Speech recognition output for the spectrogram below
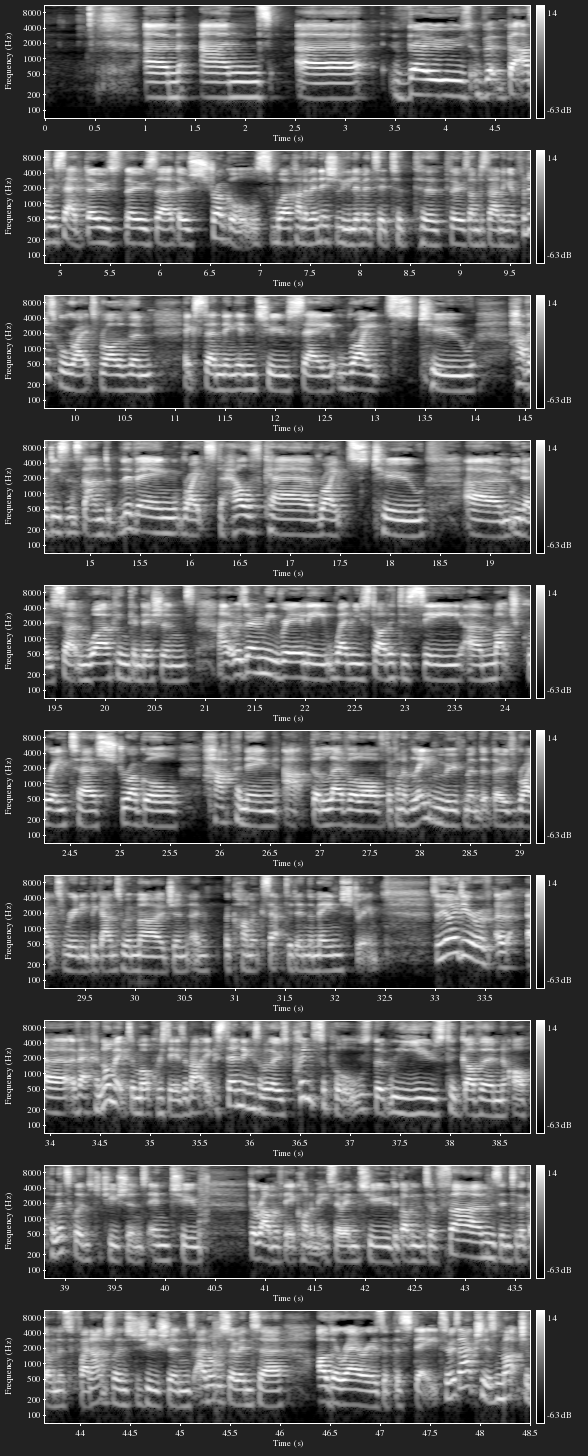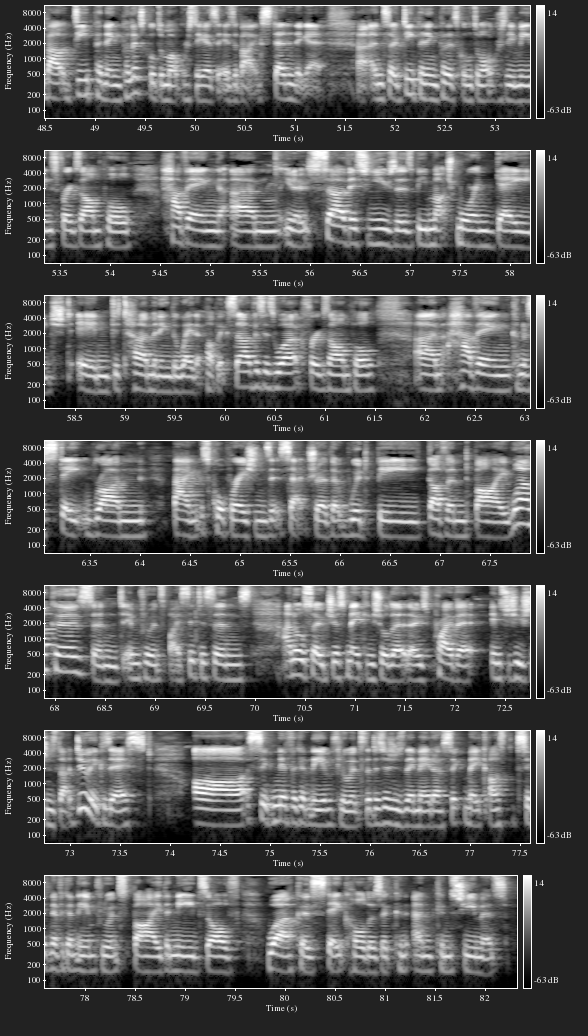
um, and uh, those but, but as i said those those uh, those struggles were kind of initially limited to, to those understanding of political rights rather than extending into say rights to have a decent standard of living rights to healthcare rights to um, you know certain working conditions. And it was only really when you started to see a much greater struggle happening at the level of the kind of labor movement that those rights really began to emerge and, and become accepted in the mainstream. So the idea of, of, uh, of economic democracy is about extending some of those principles that we use to govern our political institutions into the realm of the economy. So into the governance of firms, into the governance of financial institutions, and also into other areas of the state. So it's actually as much about deepening political democracy as it is about extending it. Uh, and so deepening political democracy means, for example, having um, you know service users be much more engaged in determining the way that public services work. For example, um, having kind of state-run banks, corporations, etc., that would be governed by workers and influenced by citizens, and also just making sure that those private institutions that do exist are significantly influenced. The decisions they made are make are significantly influenced by the needs of workers, stakeholders, and, and consumers.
